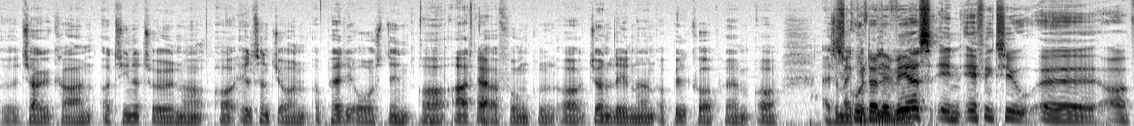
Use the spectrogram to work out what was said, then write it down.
mm. uh, Chaka Khan og Tina Turner og Elton John og Patty Austin og Art ja. Garfunkel og John Lennon og Bill Cobham og altså man Skulle kan der leveres en effektiv øh, og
